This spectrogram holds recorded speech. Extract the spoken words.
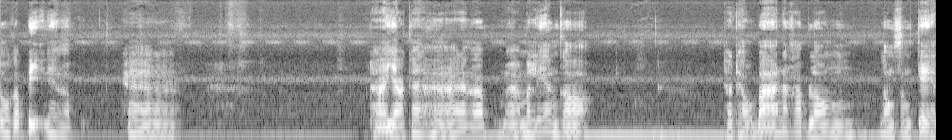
ตัวกะปิเนี่ยครับอ่าถ้าอยากจะหานะครับหามาเลี้ยงก็แถวแถวบ้านนะครับ ลองลองสังเกต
